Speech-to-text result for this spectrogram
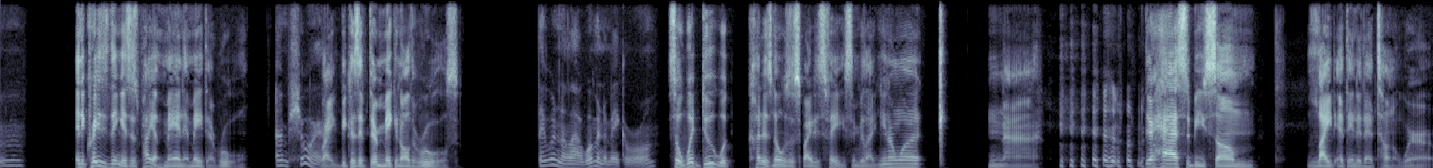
Mhm. And the crazy thing is, it's probably a man that made that rule, I'm sure. right? Because if they're making all the rules, They wouldn't allow women to make a rule. so what dude would cut his nose to spite his face and be like, you know what? Nah. There has to be some light at the end of that tunnel where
